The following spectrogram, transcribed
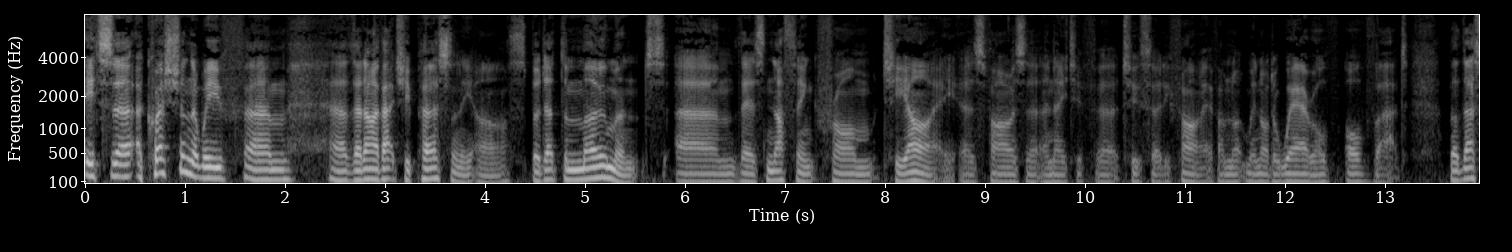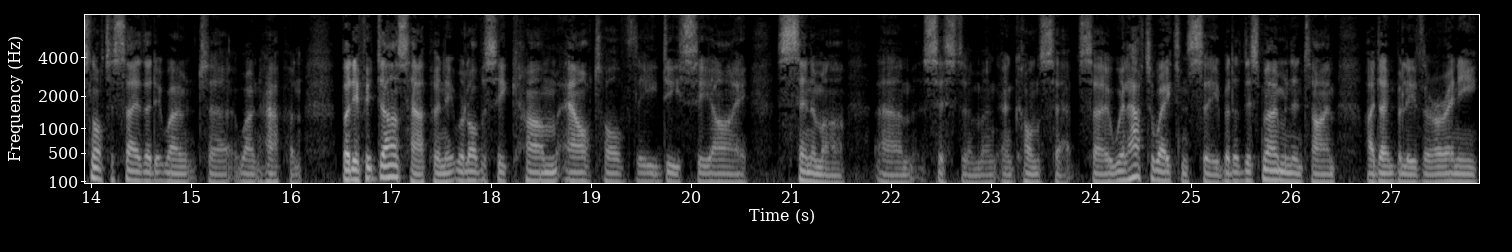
It's uh, a question that we've um, uh, that I've actually personally asked, but at the moment um, there's nothing from TI as far as a, a native uh, 235. I'm not, we're not aware of, of that, but that's not to say that it won't uh, won't happen. But if it does happen, it will obviously come out of the DCI cinema um, system and, and, concept. So we'll have to wait and see. But at this moment in time, I don't believe there are any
